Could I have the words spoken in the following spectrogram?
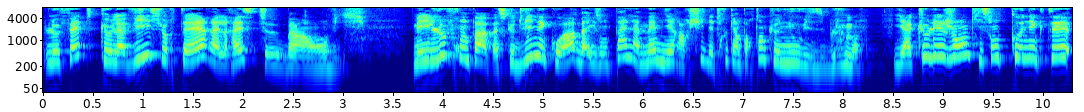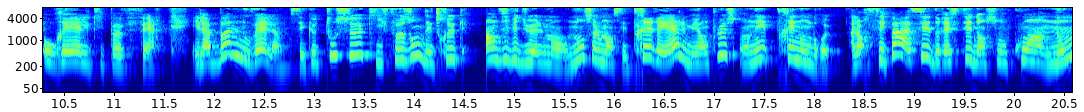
le fait que la vie sur Terre, elle reste bah, en vie. Mais ils le feront pas parce que devinez quoi, bah ils ont pas la même hiérarchie des trucs importants que nous visiblement. Il y a que les gens qui sont connectés au réel qui peuvent faire. Et la bonne nouvelle, c'est que tous ceux qui faisons des trucs individuellement, non seulement c'est très réel, mais en plus on est très nombreux. Alors c'est pas assez de rester dans son coin, non,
